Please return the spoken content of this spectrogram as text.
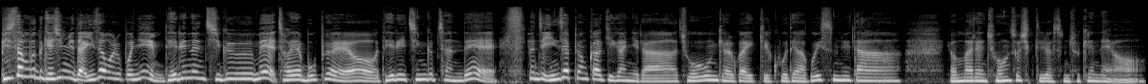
비슷한 분도 계십니다. 2356번님, 대리는 지금의 저의 목표예요. 대리 진급차인데, 현재 인사평가 기간이라 좋은 결과 있길 고대하고 있습니다. 연말엔 좋은 소식 들렸으면 좋겠네요.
